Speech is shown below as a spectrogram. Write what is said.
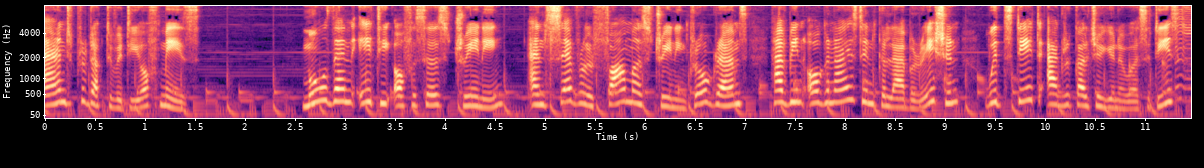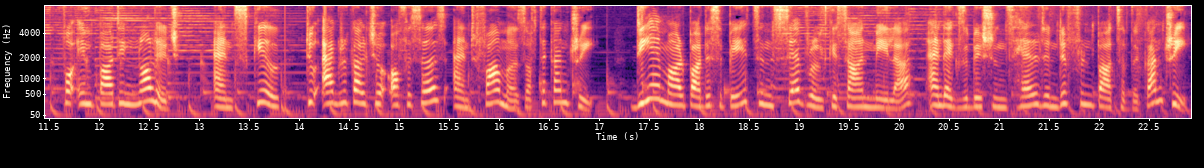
and productivity of maize. More than 80 officers training and several farmers training programs have been organized in collaboration with state agriculture universities for imparting knowledge and skill to agriculture officers and farmers of the country. DMR participates in several Kisan Mela and exhibitions held in different parts of the country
